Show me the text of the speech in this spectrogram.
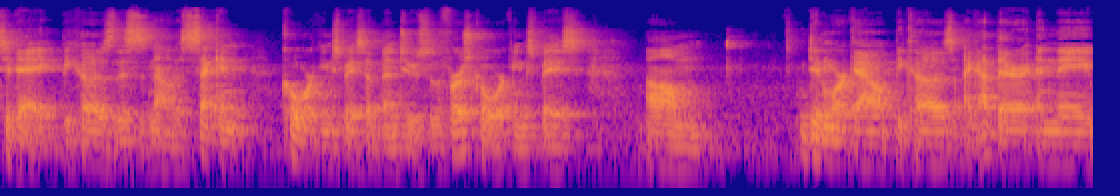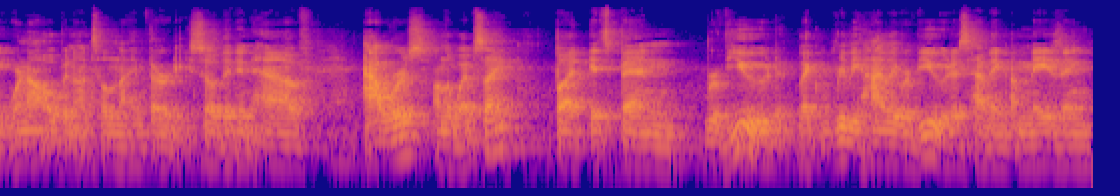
today because this is now the second co-working space I've been to. So the first co-working space um, didn't work out because I got there and they were not open until 9:30, so they didn't have hours on the website. But it's been reviewed, like really highly reviewed, as having amazing.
